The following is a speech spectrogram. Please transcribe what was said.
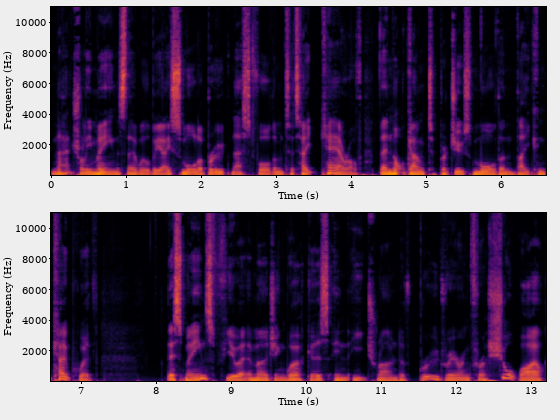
naturally means there will be a smaller brood nest for them to take care of. They're not going to produce more than they can cope with. This means fewer emerging workers in each round of brood rearing for a short while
